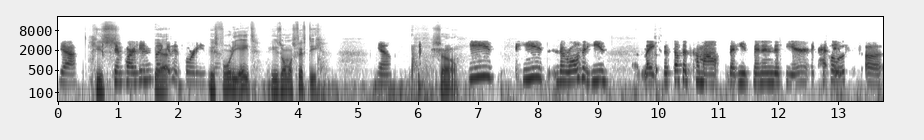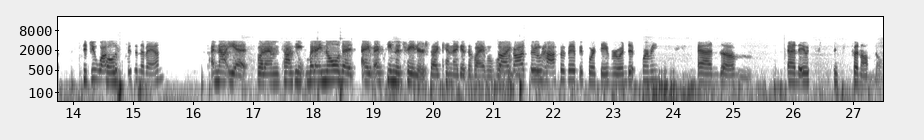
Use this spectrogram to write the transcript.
Yeah. He's Jim Parsons. Like in his 40s. he's 48. He's almost 50. Yeah. So He's he's the roles that he's like the stuff that's come out that he's been in this year. ha- Post. Uh, did you watch Post. the boys in the band? Uh, not yet, but I'm talking. But I know that I've, I've seen the trailer, so I kind of get the vibe of So. I got through say. half of it before Dave ruined it for me, and um, and it's it's phenomenal.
